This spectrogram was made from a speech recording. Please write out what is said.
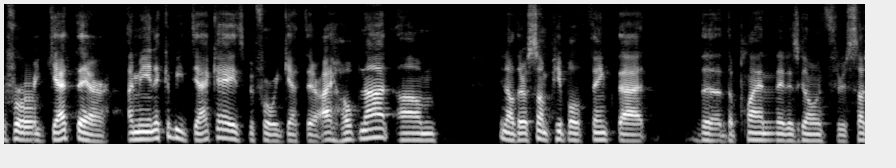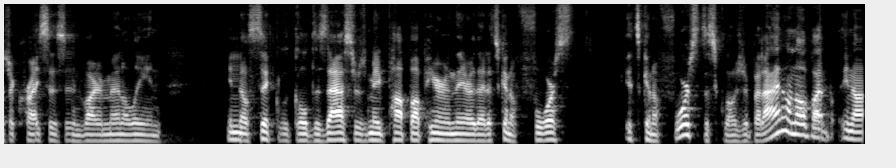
before we get there? I mean it could be decades before we get there. I hope not um you know there's some people think that the the planet is going through such a crisis environmentally and you know cyclical disasters may pop up here and there that it's going to force it's going to force disclosure. But I don't know if I, you know,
